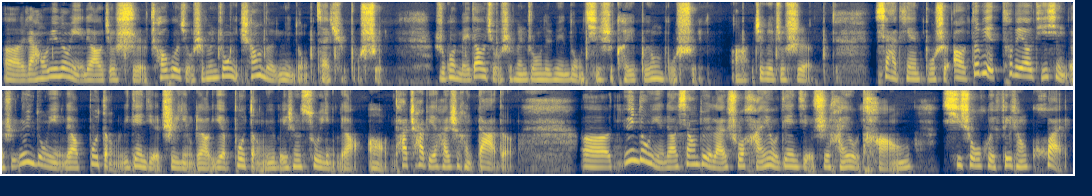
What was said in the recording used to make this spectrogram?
呃，然后运动饮料就是超过九十分钟以上的运动再去补水。如果没到九十分钟的运动，其实可以不用补水啊。这个就是夏天补水哦。特别特别要提醒的是，运动饮料不等于电解质饮料，也不等于维生素饮料啊，它差别还是很大的。呃，运动饮料相对来说含有电解质、含有糖，吸收会非常快。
